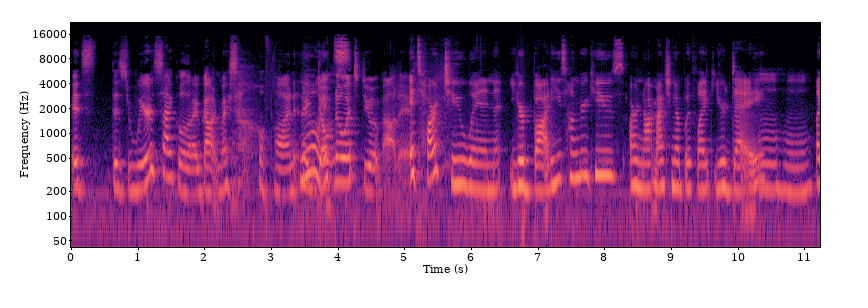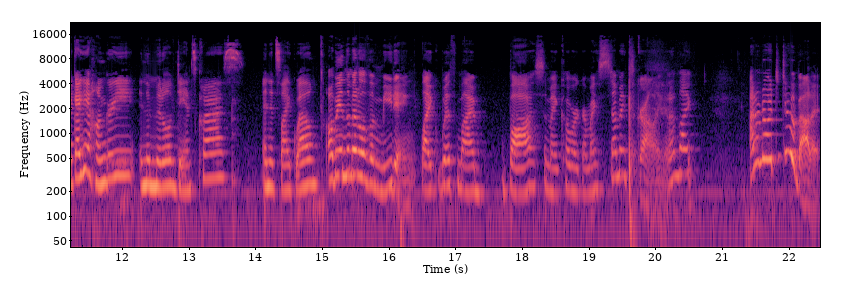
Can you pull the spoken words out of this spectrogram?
it's this weird cycle that I've gotten myself on, and No, I don't know what to do about it. It's hard too when your body's hunger cues are not matching up with like your day. mm-hmm. Like I get hungry in the middle of dance class, and it's like, well, I'll be in the middle of a meeting, like with my boss and my coworker. My stomach's growling, and I'm like, I don't know what to do about it.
